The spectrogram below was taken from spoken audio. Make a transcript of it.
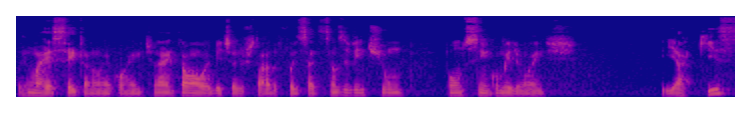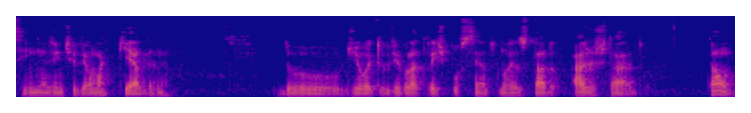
uma receita não recorrente, né, então o EBITDA ajustado foi 721,5 milhões. E aqui sim a gente vê uma queda, né? do, de 8,3% no resultado ajustado. Então,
